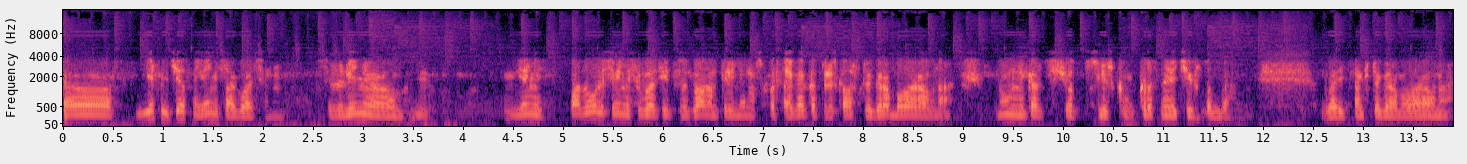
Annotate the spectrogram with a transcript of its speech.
Э, если честно, я не согласен. К сожалению, я не позволю себе не согласиться с главным тренером «Спартака», который сказал, что игра была равна. Ну, мне кажется, счет слишком красноречив, чтобы говорить там, что игра была равна.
